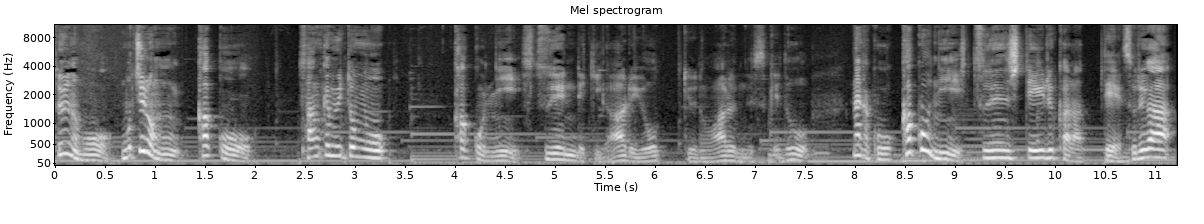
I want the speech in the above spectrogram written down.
というのももちろん過去3組とも過去に出演歴があるよっていうのはあるんですけどなんかこう過去に出演しているからってそれが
